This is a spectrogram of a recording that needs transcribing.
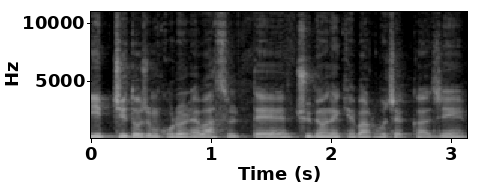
입지도 좀 고려를 해봤을 때, 주변의 개발 호재까지.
